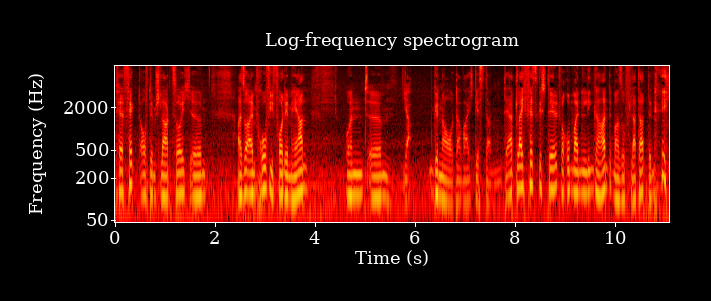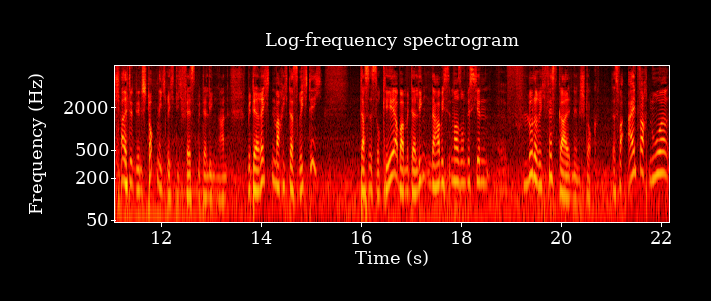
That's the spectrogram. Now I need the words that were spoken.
perfekt auf dem Schlagzeug. Ähm, also ein Profi vor dem Herrn. Und ähm, genau, da war ich gestern. Und der hat gleich festgestellt, warum meine linke Hand immer so flattert. Denn ich halte den Stock nicht richtig fest mit der linken Hand. Mit der rechten mache ich das richtig. Das ist okay, aber mit der linken, da habe ich es immer so ein bisschen äh, fludderig festgehalten, den Stock. Das war einfach nur ein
